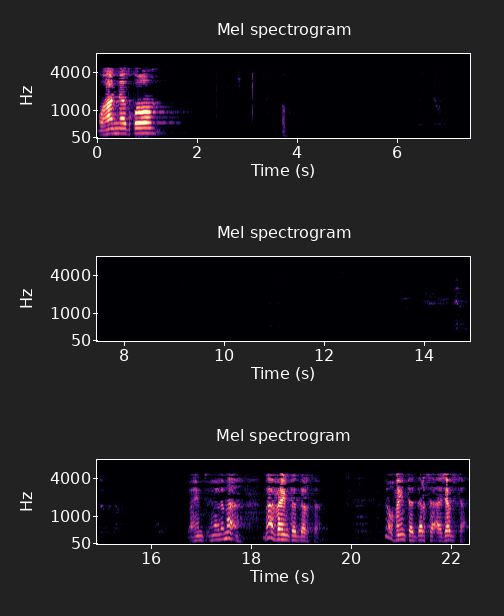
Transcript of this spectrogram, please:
مهند قوم. فهمت؟ هنا لا ما ما فهمت الدرس. لو فهمت الدرس أجبت.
